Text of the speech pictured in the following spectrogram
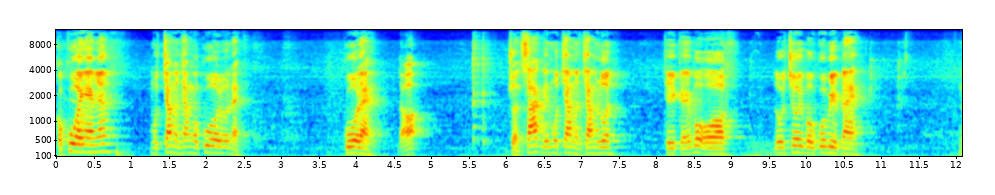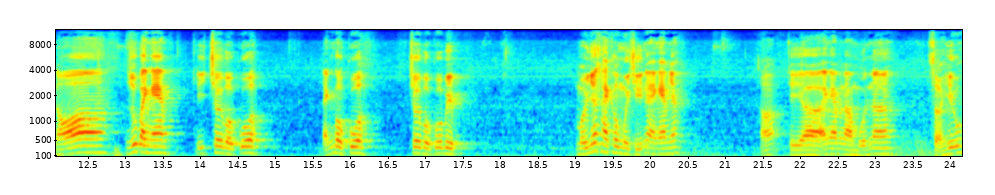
Có cua anh em nhé 100% có cua luôn này. Cua này, đó. Chuẩn xác đến 100% luôn. Thì cái bộ đồ chơi bầu cua bịp này, nó giúp anh em đi chơi bầu cua đánh bầu cua chơi bầu cua bịp. Mới nhất 2019 này anh em nhé. Đó thì ờ, anh em nào muốn ờ, sở hữu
